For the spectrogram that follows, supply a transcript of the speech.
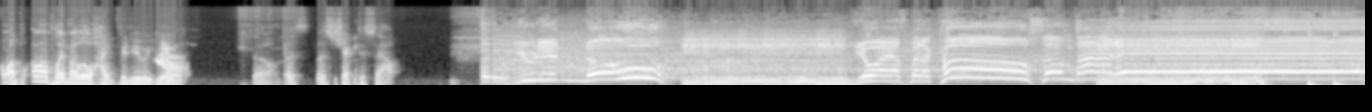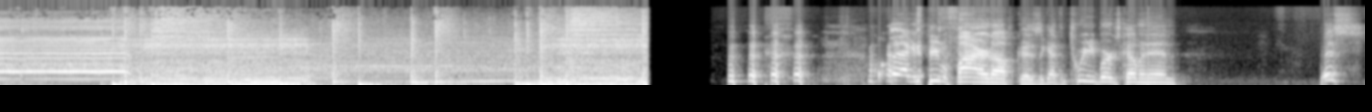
I want to play my little hype video again. So let's let's check this out. Oh, you didn't know? Your ass better call somebody. Hopefully that gets people fired up because they got the Tweety Birds coming in this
